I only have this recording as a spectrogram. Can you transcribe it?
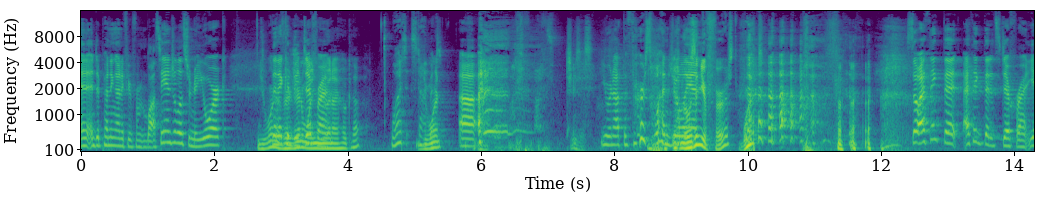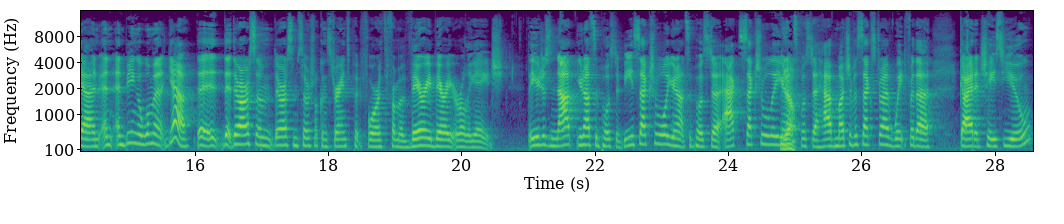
and, and depending on if you're from Los Angeles or New York, You weren't Then a it could be virgin when you and I hooked up? what? Stop You it. weren't? Uh, Jesus. you were not the first one, It Julian. wasn't your first? What? So I think that I think that it's different, yeah. And and, and being a woman, yeah, th- th- there are some there are some social constraints put forth from a very very early age that you're just not you're not supposed to be sexual. You're not supposed to act sexually. You're Yeah. not supposed to have much of a sex drive. Wait for the guy to chase you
